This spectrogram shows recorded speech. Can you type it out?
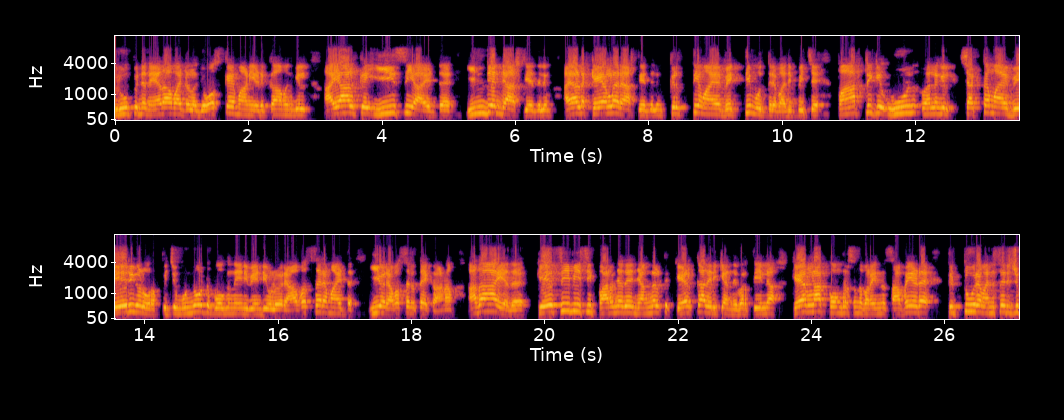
ഗ്രൂപ്പിന്റെ നേതാവായിട്ടുള്ള ജോസ് കെ മാണി എടുക്കാമെങ്കിൽ അയാൾക്ക് ഈസി ആയിട്ട് ഇന്ത്യൻ രാഷ്ട്രീയത്തിലും അയാളുടെ കേരള രാഷ്ട്രീയത്തിലും കൃത്യമായ വ്യക്തിമുദ്ര പതിപ്പിച്ച് പാർട്ടിക്ക് ഊ അല്ലെങ്കിൽ ശക്തമായ വേരുകൾ ഉറപ്പിച്ച് മുന്നോട്ട് പോകുന്നതിന് വേണ്ടിയുള്ള ഒരു അവസരമായിട്ട് ഈ ഒരു അവസരത്തെ കാണാം. അതായത് കെ സി ബി സി പറഞ്ഞത് ഞങ്ങൾക്ക് കേൾക്കാതിരിക്കാൻ നിവർത്തിയില്ല. കേരള കോൺഗ്രസ് എന്ന് പറയുന്ന സഭയുടെ തിട്ടൂരം അനുസരിച്ച്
